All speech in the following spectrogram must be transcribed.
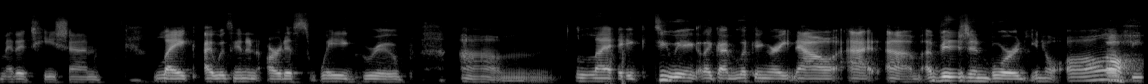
meditation like i was in an artist's way group um, like doing like i'm looking right now at um, a vision board you know all oh, of these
